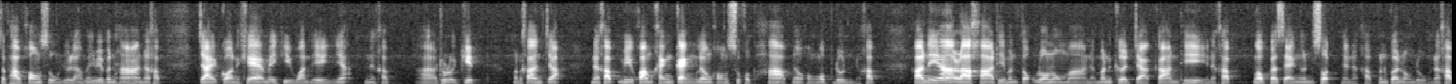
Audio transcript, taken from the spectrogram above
สภาพคล่องสูงอยู่แล้วไม่มีปัญหานะครับ จ่ายก่อนแค่ไม่กี่วันเองเนี้ยนะครับธุรกิจค่อนข้างจะนะครับมีความแข็งแกร่งเรื่องของสุขภาพเรื่องของงบดุลนะครับ คราวนี้ราคาที่มันตกล่วงลงมาเนี่ยมันเกิดจากการที่นะครับงบกระแสเงินสดเนี่ยนะครับเพื่อนๆลองดูนะครับ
